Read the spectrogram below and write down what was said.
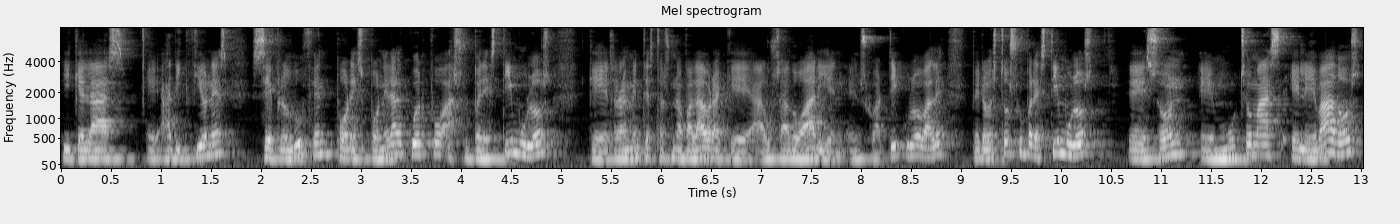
y que las eh, adicciones se producen por exponer al cuerpo a superestímulos, que realmente esta es una palabra que ha usado Ari en, su artículo, ¿vale? Pero estos superestímulos eh, son mucho más elevados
